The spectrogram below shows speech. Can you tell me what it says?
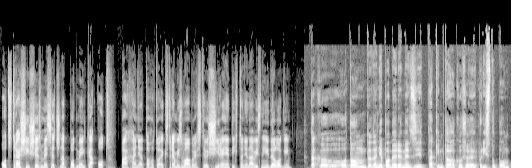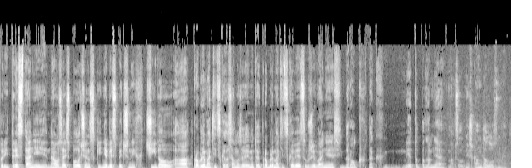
Odstraší 6-mesačná podmienka od páchania tohoto extrémizmu alebo šírenie týchto nenávisných ideológií? Tak o tom teda nepomere medzi takýmto akože prístupom pri trestaní naozaj spoločensky nebezpečných činov a problematického samozrejme, to je problematická vec, užívanie si drog, tak je to podľa mňa absolútne škandalózne.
